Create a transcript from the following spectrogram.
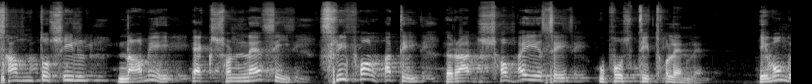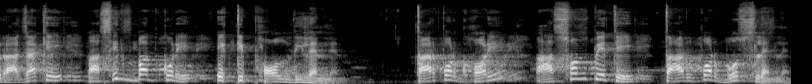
শান্তশীল নামে এক সন্ন্যাসী শ্রীফল হাতে রাজসভায় এসে উপস্থিত হলেন এবং রাজাকে আশীর্বাদ করে একটি ফল দিলেন। তারপর ঘরে আসন পেতে তার উপর বসলেন।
